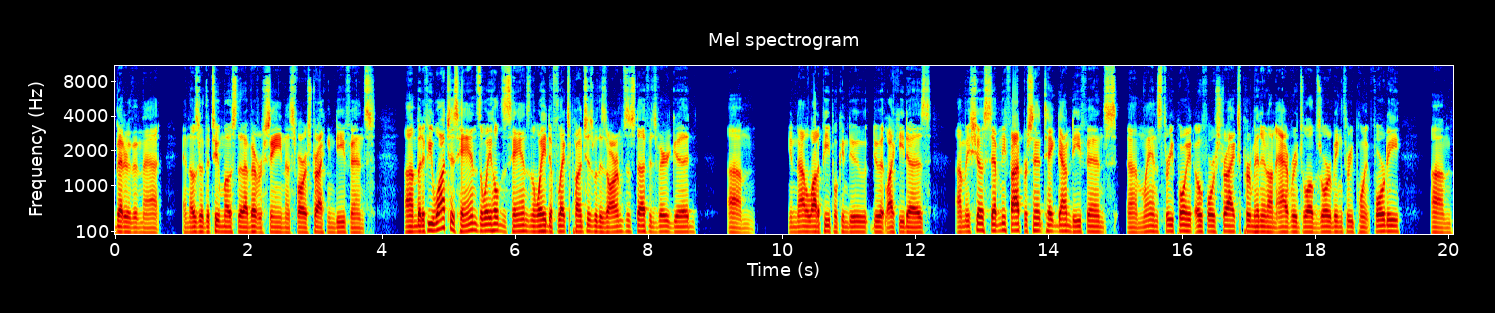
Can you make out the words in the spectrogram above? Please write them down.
better than that, and those are the two most that I've ever seen as far as striking defense. Um, but if you watch his hands, the way he holds his hands and the way he deflects punches with his arms and stuff is very good. Um, you know, not a lot of people can do do it like he does. Um, he shows 75% takedown defense, um, lands 3.04 strikes per minute on average while absorbing 3.40. Um,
